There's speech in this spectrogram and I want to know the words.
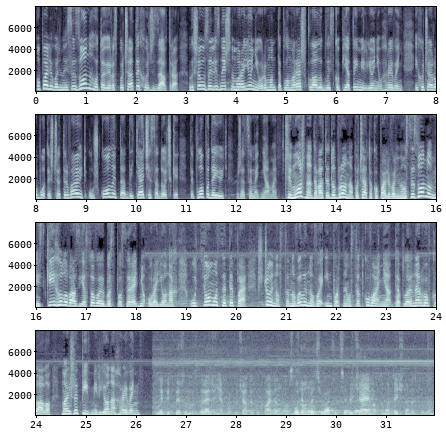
Опалювальний сезон готові розпочати хоч завтра. Лише у залізничному районі у ремонт тепломереж вклали близько 5 мільйонів гривень. І хоча роботи ще тривають, у школи та дитячі садочки тепло подають вже цими днями. Чи можна давати добро на початок опалювального сезону? Міський голова з'ясовує безпосередньо у районах. У цьому ЦТП щойно встановили нове імпортне устаткування. Теплоенерго вклало майже півмільйона гривень. Коли підпишемо розпорядження про початок опалювального Буде працювати це вже. включаємо автоматично без проблем.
